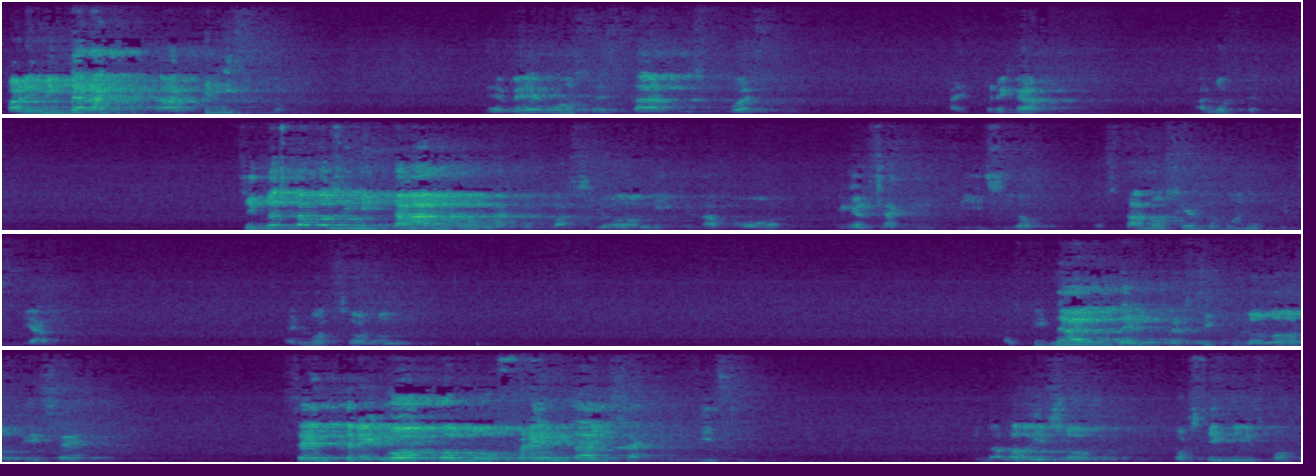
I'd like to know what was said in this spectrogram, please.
Para imitar a, a Cristo, debemos estar dispuestos a entregar a los demás. Si no estamos imitando en la compasión, en el amor, en el sacrificio, no estamos siendo buenos cristianos. En lo absoluto. Al final del versículo 2 dice, se entregó como ofrenda y sacrificio. Y no lo hizo por sí mismo.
